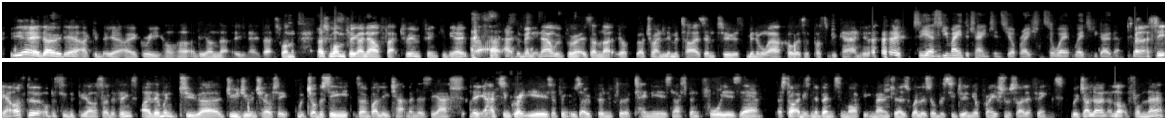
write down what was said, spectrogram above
yeah, no, yeah, I can, yeah, I agree wholeheartedly on that. You know, that's one, that's one thing I now factor in, thinking, you know, at the minute now with Berettas, I'm like, I'll try and limitize them to as minimal alcohol as I possibly can. You know. so yes, you made the change into your operation. So where, where did you go then? Uh, so yeah, after obviously the PR side of things, I then went to uh, Juju in Chelsea, which obviously is owned by Lee Chapman Leslie Ash. They had some great years. I think it was open for ten years, and I spent four years there. I started as an events and marketing manager, as well as obviously doing the operational side of things, which I learned a lot from there,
